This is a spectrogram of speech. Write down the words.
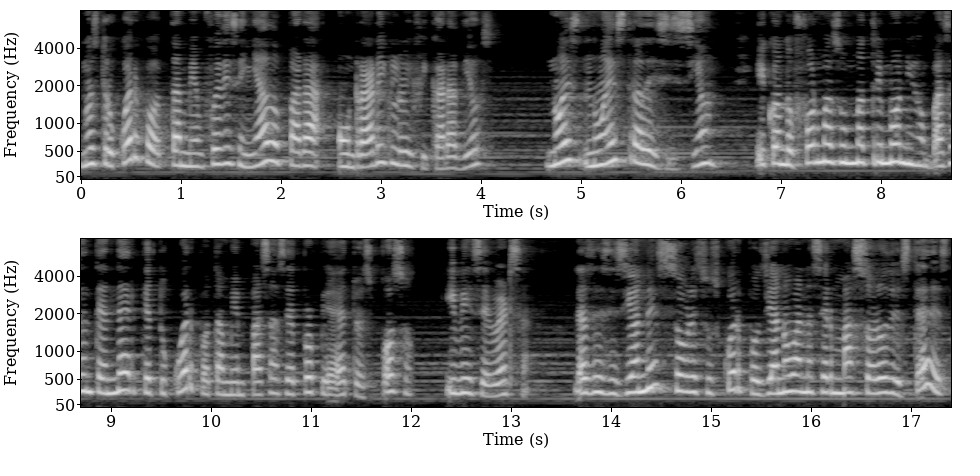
Nuestro cuerpo también fue diseñado para honrar y glorificar a Dios. No es nuestra decisión. Y cuando formas un matrimonio vas a entender que tu cuerpo también pasa a ser propiedad de tu esposo y viceversa. Las decisiones sobre sus cuerpos ya no van a ser más solo de ustedes,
